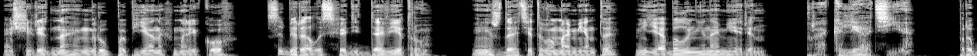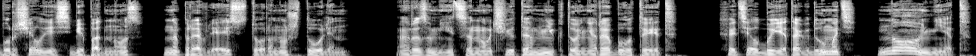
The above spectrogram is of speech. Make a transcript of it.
Очередная группа пьяных моряков собиралась ходить до ветру. И ждать этого момента я был не намерен. Проклятье! Пробурчал я себе под нос, направляясь в сторону Штолин. Разумеется, ночью там никто не работает. Хотел бы я так думать, но нет.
